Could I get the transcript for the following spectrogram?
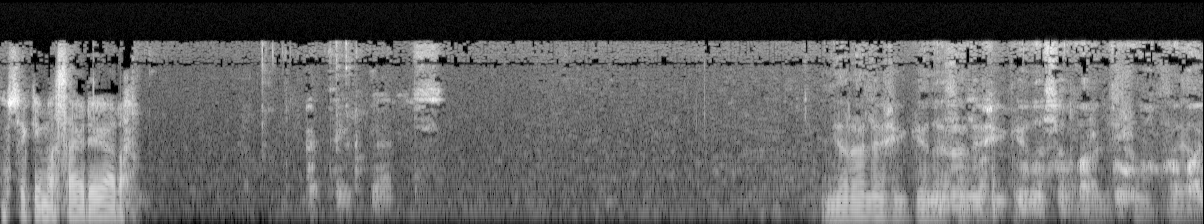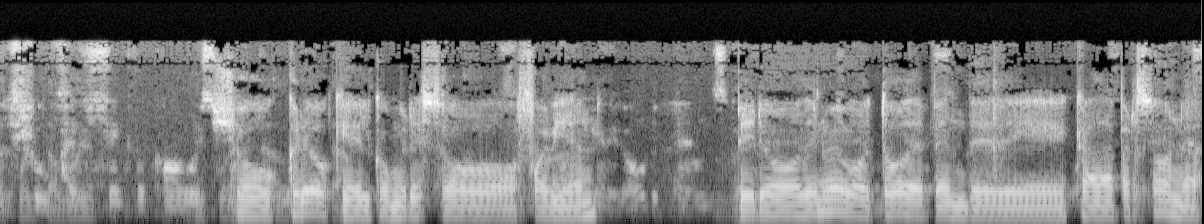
No sé qué más agregar. Yo creo que el Congreso fue bien, pero de nuevo todo depende de cada persona,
